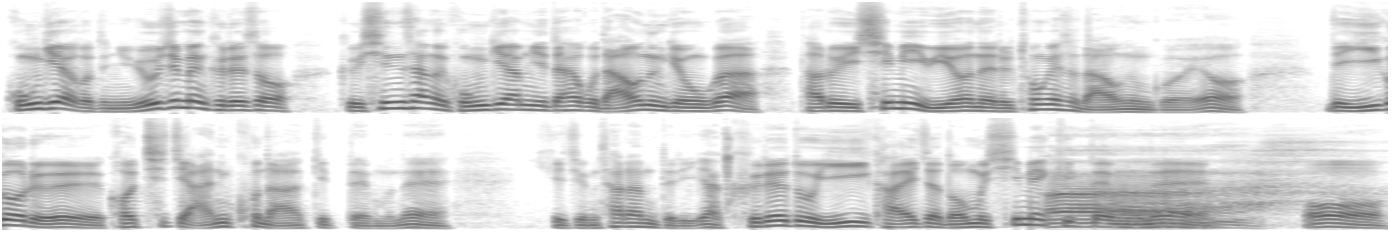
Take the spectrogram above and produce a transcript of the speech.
공개하거든요. 요즘엔 그래서 그 신상을 공개합니다 하고 나오는 경우가 바로 이 심의위원회를 통해서 나오는 거예요. 근데 이거를 거치지 않고 나왔기 때문에 이게 지금 사람들이 야 그래도 이 가해자 너무 심했기 아. 때문에 어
